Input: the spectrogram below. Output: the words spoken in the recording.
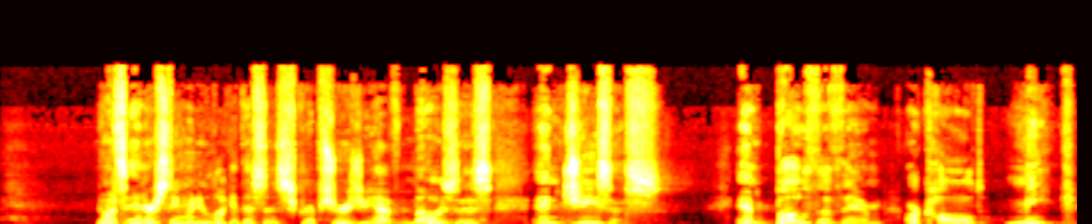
You know, what's interesting when you look at this in Scripture you have Moses and Jesus, and both of them are called meek.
